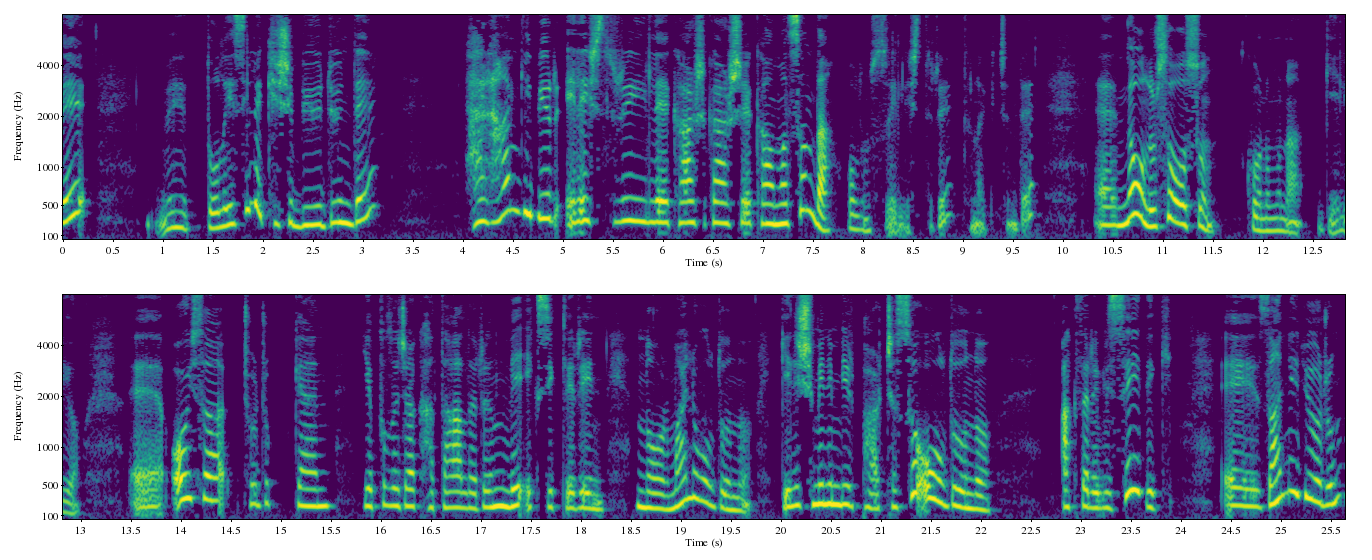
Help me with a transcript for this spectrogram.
ve e, dolayısıyla kişi büyüdüğünde herhangi bir eleştiriyle karşı karşıya kalmasın da olumsuz eleştiri tırnak içinde e, ne olursa olsun konumuna geliyor. E, oysa çocukken yapılacak hataların ve eksiklerin normal olduğunu, gelişmenin bir parçası olduğunu aktarabilseydik, e, zannediyorum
